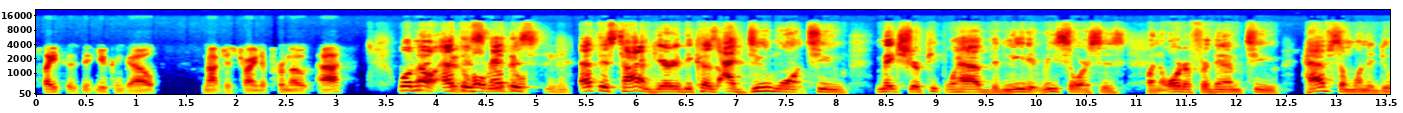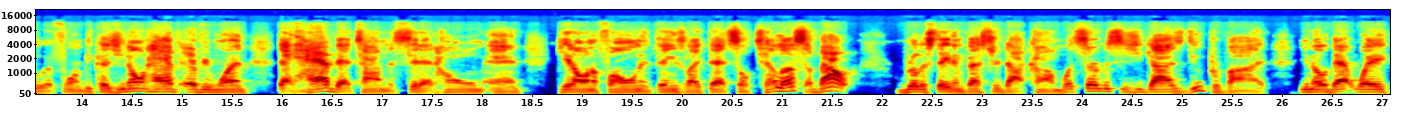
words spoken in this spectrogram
places that you can go. I'm not just trying to promote us. Well, no, at this at this mm-hmm. at this time, Gary, because I do want to make sure people have the needed resources in order for them to have someone to do it for them. Because you don't have everyone that have that time to sit at home and get on a phone and things like that. So tell us about realestateinvestor.com what services you guys do provide you know that way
